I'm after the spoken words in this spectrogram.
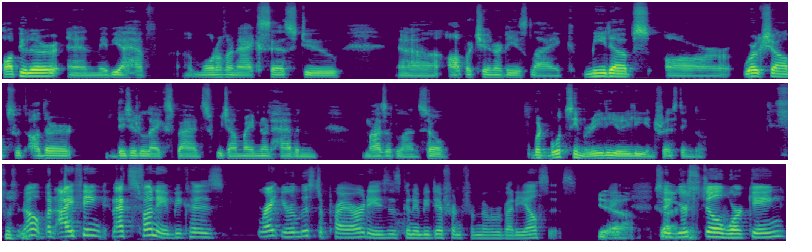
popular and maybe i have uh, more of an access to uh, opportunities like meetups or workshops with other digital expats which i might not have in mazatlan. So but both seem really really interesting though. No but i think that's funny because right your list of priorities is going to be different from everybody else's yeah so you're still working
